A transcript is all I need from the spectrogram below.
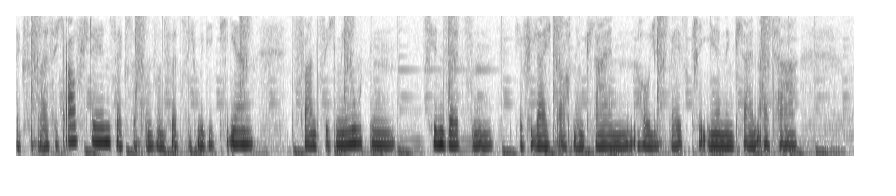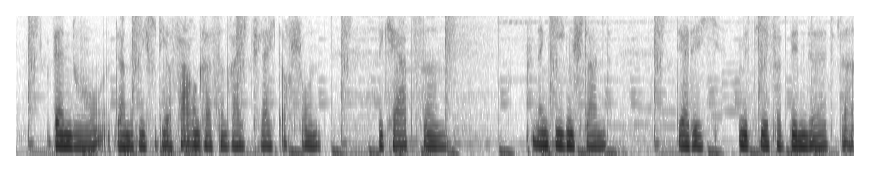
6.30 Uhr aufstehen, 6.45 Uhr meditieren, 20 Minuten hinsetzen, dir vielleicht auch einen kleinen Holy Space kreieren, einen kleinen Altar. Wenn du damit nicht so die Erfahrung hast, dann reicht vielleicht auch schon eine Kerze, einen Gegenstand, der dich mit dir verbindet oder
